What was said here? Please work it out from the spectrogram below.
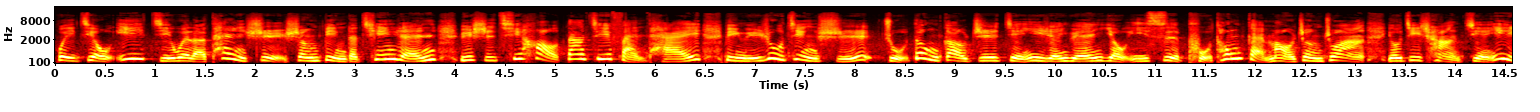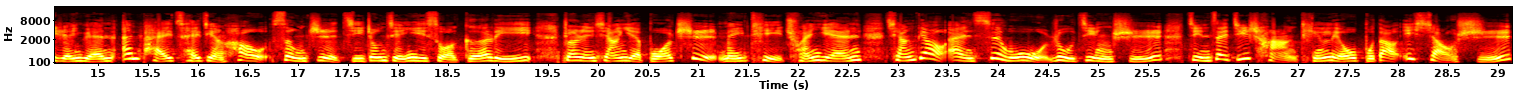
为就医及为了探视生病的亲人，于十七号搭机返台，并于入境时主动告知检疫人员有疑似普通感冒症状，由机场检疫人员安排裁剪后送至集中检疫所隔离。庄仁祥也驳斥媒体传言。强调，按四五五入境时，仅在机场停留不到一小时，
